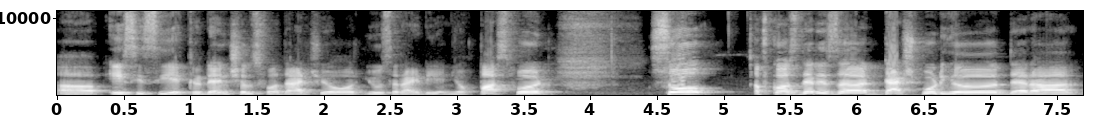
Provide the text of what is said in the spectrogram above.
uh, ACCA credentials for that, your user ID and your password. So of course there is a dashboard here. There are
